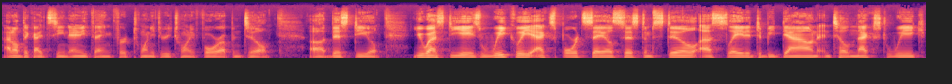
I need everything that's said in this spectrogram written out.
I don't think I'd seen anything for 23 24 up until uh, this deal. USDA's weekly export sales system still uh, slated to be down until next week,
